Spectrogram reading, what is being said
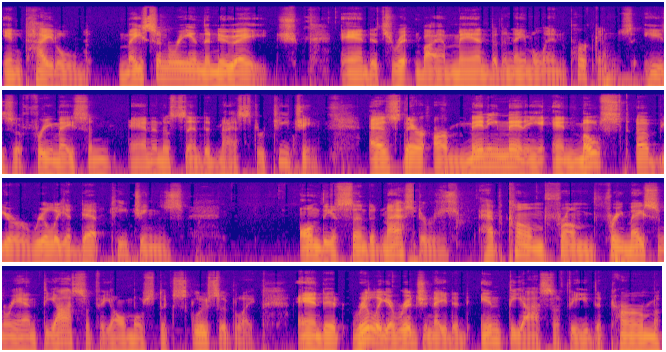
entitled Masonry in the New Age, and it's written by a man by the name of Lynn Perkins. He's a Freemason and an Ascended Master teaching. As there are many, many, and most of your really adept teachings on the Ascended Masters have come from Freemasonry and Theosophy almost exclusively. And it really originated in Theosophy. The term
